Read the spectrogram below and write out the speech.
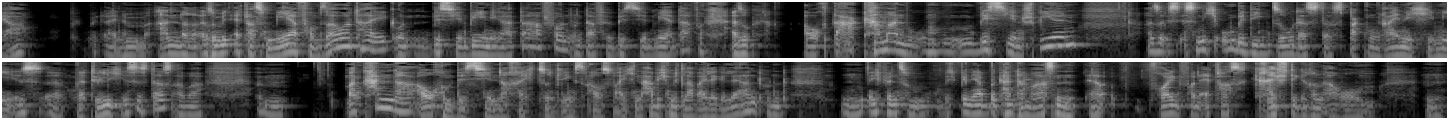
ja, mit einem anderen, also mit etwas mehr vom Sauerteig und ein bisschen weniger davon und dafür ein bisschen mehr davon. Also auch da kann man ein bisschen spielen. Also es ist nicht unbedingt so, dass das Backen reine Chemie ist. Äh, natürlich ist es das, aber ähm, man kann da auch ein bisschen nach rechts und links ausweichen, habe ich mittlerweile gelernt und hm, ich bin zum, ich bin ja bekanntermaßen der Freund von etwas kräftigeren Aromen. Hm,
